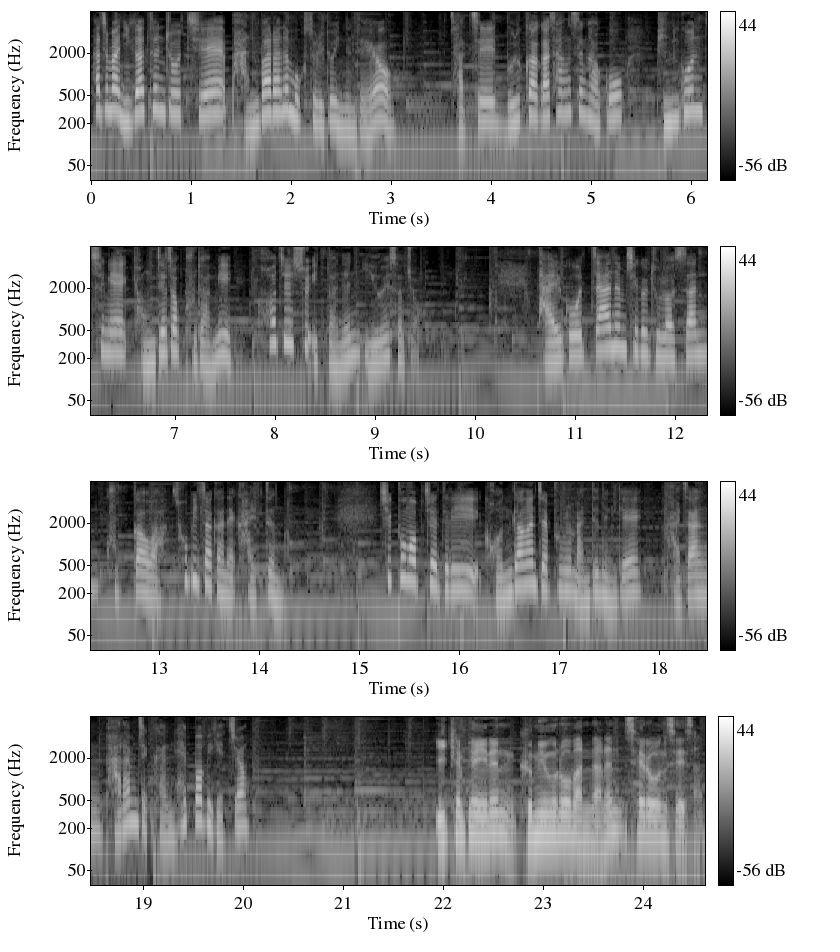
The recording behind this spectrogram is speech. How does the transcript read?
하지만 이 같은 조치에 반발하는 목소리도 있는데요. 자칫 물가가 상승하고 빈곤층의 경제적 부담이 커질 수 있다는 이유에서죠. 달고 짠 음식을 둘러싼 국가와 소비자 간의 갈등. 식품업체들이 건강한 제품을 만드는 게 가장 바람직한 해법이겠죠. 이 캠페인은 금융으로 만나는 새로운 세상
